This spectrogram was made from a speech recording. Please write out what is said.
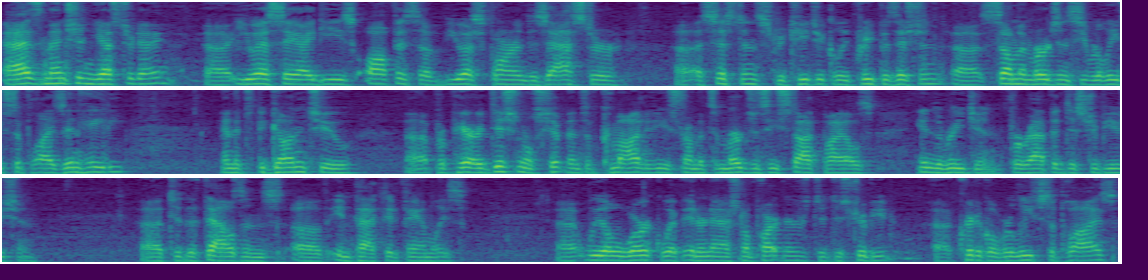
As mentioned yesterday, uh, USAID's Office of U.S. Foreign Disaster uh, Assistance strategically prepositioned uh, some emergency relief supplies in Haiti, and it's begun to uh, prepare additional shipments of commodities from its emergency stockpiles in the region for rapid distribution uh, to the thousands of impacted families. Uh, We'll work with international partners to distribute uh, critical relief supplies,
